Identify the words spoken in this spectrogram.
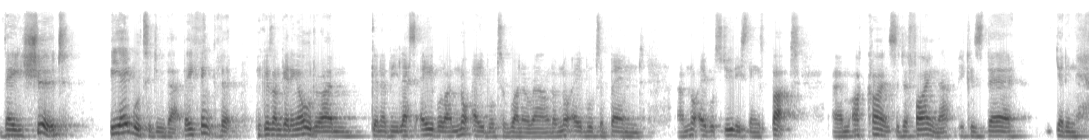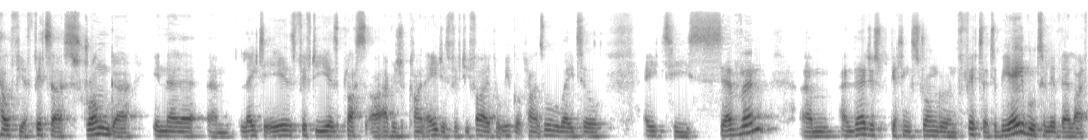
they should be able to do that. They think that because I'm getting older, I'm going to be less able, I'm not able to run around, I'm not able to bend, I'm not able to do these things. But um, our clients are defying that because they're getting healthier, fitter, stronger in their um, later years, 50 years plus our average client age is 55, but we've got clients all the way till 87. Um, and they're just getting stronger and fitter to be able to live their life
